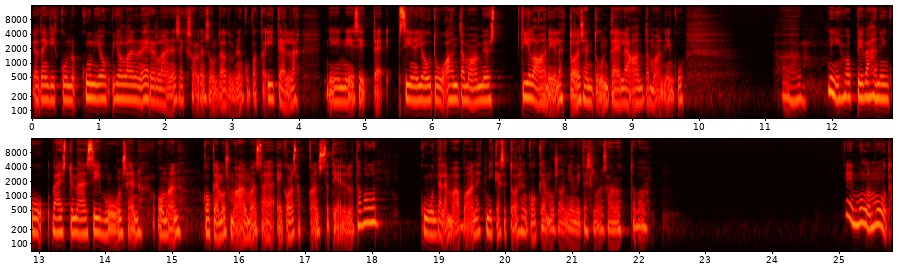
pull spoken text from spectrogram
jotenkin, kun, kun jo, jollain on erilainen seksuaalinen suuntautuminen kuin vaikka itsellä, niin, niin sitten siinä joutuu antamaan myös tilaa niille toisen tunteille ja antamaan niin kuin, äh, niin, oppii vähän niin kuin väistymään sivuun sen oman kokemusmaailmansa ja ekonsa kanssa tietyllä tavalla kuuntelemaan vaan, että mikä se toisen kokemus on ja mitä sillä on sanottavaa. Ei mulla muuta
